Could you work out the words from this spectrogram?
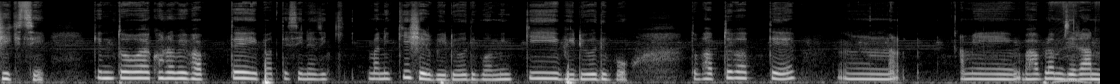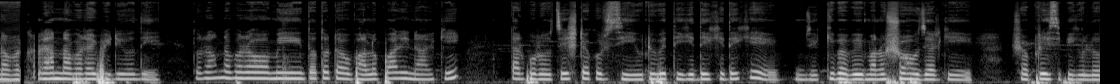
শিখছি। কিন্তু এখন আমি ভাবতেই পারতেছি না যে মানে কিসের ভিডিও দিব? আমি কি ভিডিও দিব? তো ভাবতে ভাবতে আমি ভাবলাম যে রান্না রান্না বাড়ার ভিডিও দিই। তো রান্না বাড়াও আমি ততটাও ভালো পারি না আর কি তারপরেও চেষ্টা করছি ইউটিউবের থেকে দেখে দেখে যে কীভাবে মানুষ সহজে আর কি সব রেসিপিগুলো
